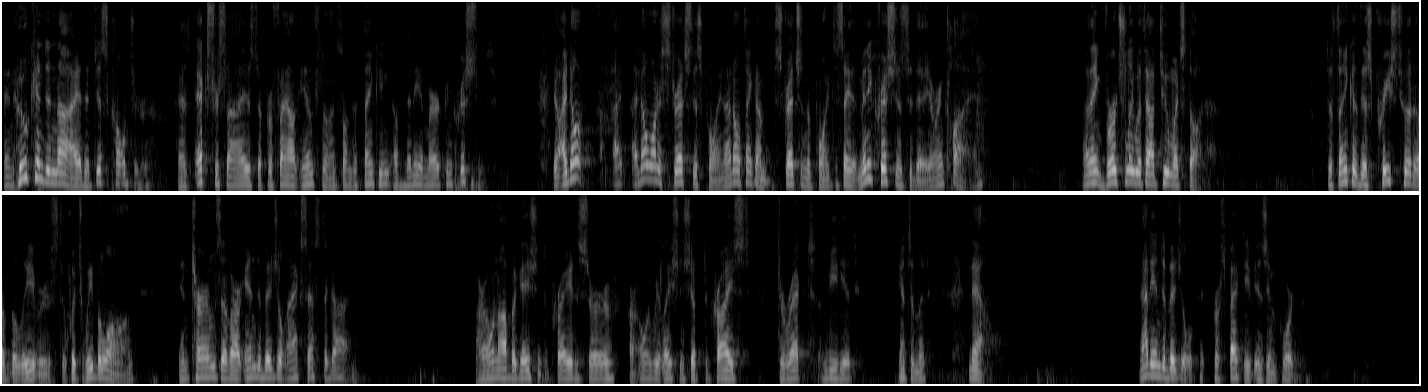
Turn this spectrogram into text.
And who can deny that this culture has exercised a profound influence on the thinking of many American Christians? You know, I don't, I, I don't want to stretch this point. I don't think I'm stretching the point to say that many Christians today are inclined, I think virtually without too much thought, to think of this priesthood of believers to which we belong in terms of our individual access to God, our own obligation to pray, to serve, our own relationship to Christ, direct, immediate, intimate. Now, that individual perspective is important.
